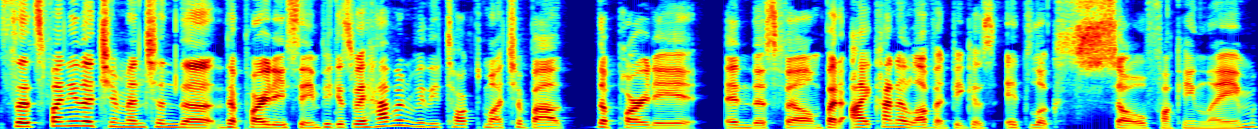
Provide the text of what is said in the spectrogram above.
So it's funny that you mentioned the the party scene because we haven't really talked much about the party in this film, but I kind of love it because it looks so fucking lame.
